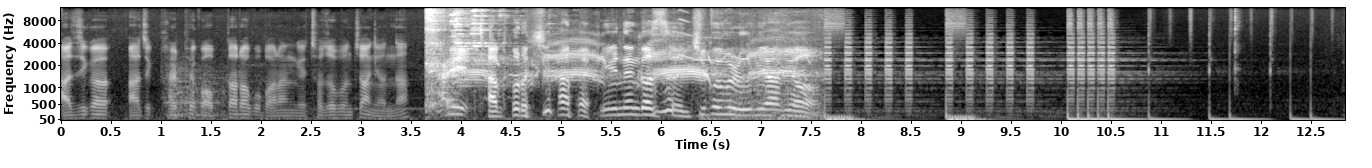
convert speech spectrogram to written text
아직 아직 발표가 없다라고 말한 게 저저번 주 아니었나? 자고로 신앙을 잃는 것은 죽음을 의미하며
